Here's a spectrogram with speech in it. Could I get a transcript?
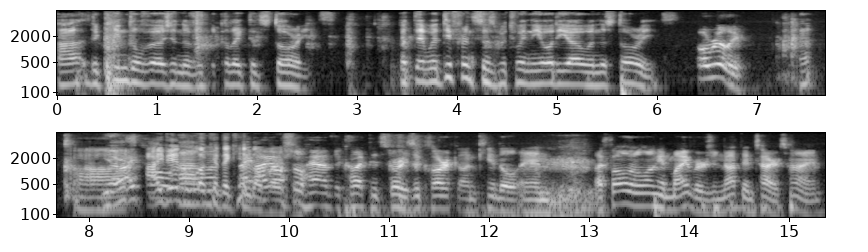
uh, the Kindle version of the collected stories, but there were differences between the audio and the stories. Oh, really? uh, Yes. I didn't Um, look at the Kindle I, I also have the collected stories of Clarke on Kindle, and I followed along in my version, not the entire time,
